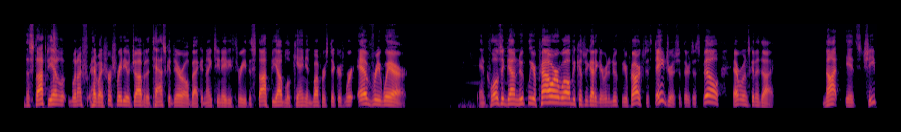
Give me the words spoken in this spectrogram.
The Stop Diablo when I had my first radio job at Atascadero back in 1983. The Stop Diablo Canyon bumper stickers were everywhere and closing down nuclear power. Well, because we got to get rid of nuclear power because it's dangerous. If there's a spill, everyone's going to die. Not it's cheap,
